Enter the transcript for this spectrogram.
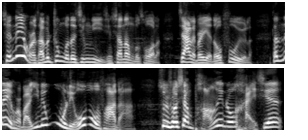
其实那会儿咱们中国的经济已经相当不错了，家里边也都富裕了。但那会儿吧，因为物流不发达，所以说像螃蟹这种海鲜，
